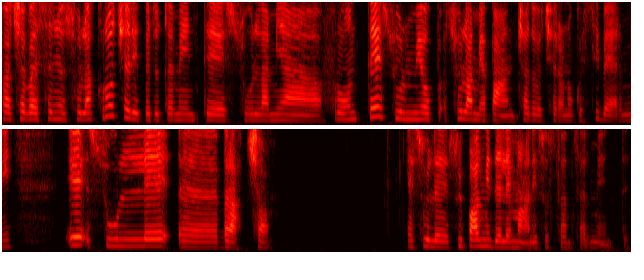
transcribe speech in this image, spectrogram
faceva il segno sulla croce ripetutamente sulla mia fronte, sul mio, sulla mia pancia dove c'erano questi vermi e sulle eh, braccia e sulle, sui palmi delle mani sostanzialmente.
